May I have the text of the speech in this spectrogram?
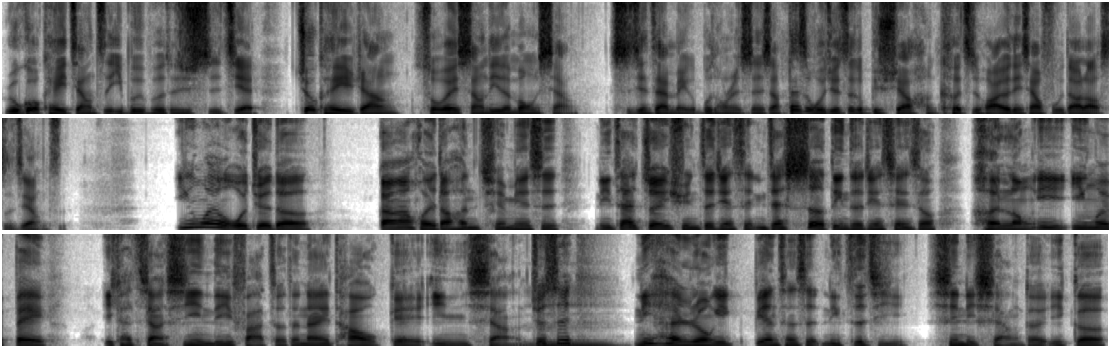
如果可以这样子一步一步的去实践，就可以让所谓上帝的梦想实践在每个不同人身上。但是我觉得这个必须要很克制化，有点像辅导老师这样子，因为我觉得。刚刚回到很前面，是你在追寻这件事，你在设定这件事的时候，很容易因为被一开始讲吸引力法则的那一套给影响，就是你很容易变成是你自己心里想的一个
